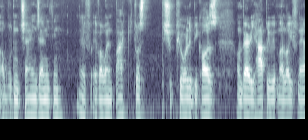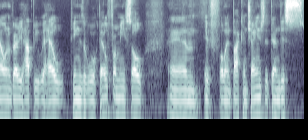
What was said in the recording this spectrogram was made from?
I wouldn't change anything if, if I went back just pu- purely because I'm very happy with my life now and I'm very happy with how things have worked out for me so um, if I went back and changed it then this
